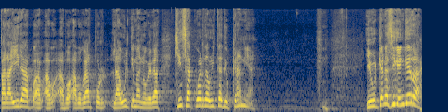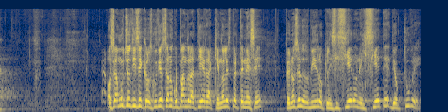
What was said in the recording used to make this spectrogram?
para ir a abogar por la última novedad. ¿Quién se acuerda ahorita de Ucrania? Y Ucrania sigue en guerra. O sea, muchos dicen que los judíos están ocupando la tierra que no les pertenece, pero no se les olvide lo que les hicieron el 7 de octubre.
